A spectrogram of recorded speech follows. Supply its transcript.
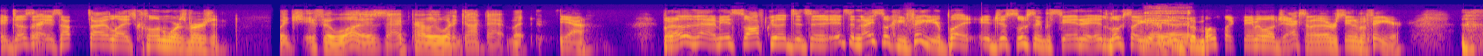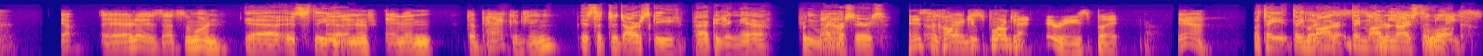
It doesn't. Right. It's not stylized Clone Wars version. Which, if it was, I probably would have got that. But Yeah. But other than that, I mean, it's soft goods. It's a it's a nice looking figure, but it just looks like the standard. It looks like Yeah, yeah, yeah. the most like Samuel L. Jackson I've ever seen of a figure. yep, there it is. That's the one. Yeah, it's the and, uh, then if, and then the packaging. it's the Tadarsky packaging. Yeah, from the Yeah. micro series. And it's That the was from disappointing. that series, but Yeah, But they they but moder- they modernized the look. face.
